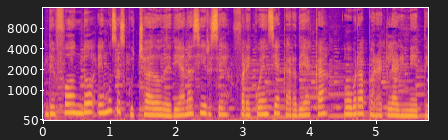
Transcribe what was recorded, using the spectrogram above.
De fondo hemos escuchado de Diana Circe Frecuencia Cardíaca, obra para clarinete.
